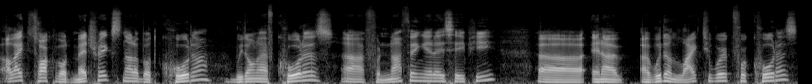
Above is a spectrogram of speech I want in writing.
I like to talk about metrics, not about quota. We don't have quotas uh, for nothing at SAP, uh, and I, I wouldn't like to work for quotas,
